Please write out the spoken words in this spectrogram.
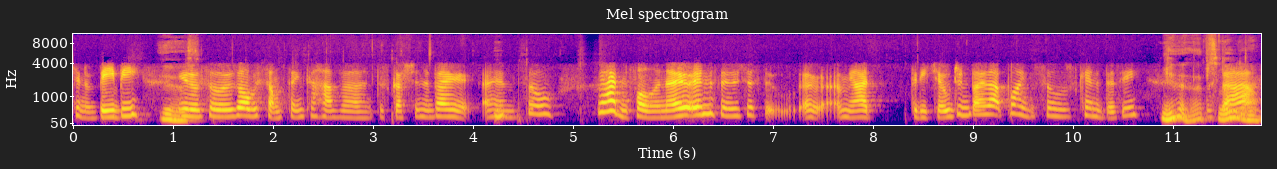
kind of baby, yes. you know. So there's always something to have a discussion about. Um, so we hadn't fallen out or anything. It was just, uh, I mean, I had three children by that point, so I was kind of busy. Yeah, absolutely.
